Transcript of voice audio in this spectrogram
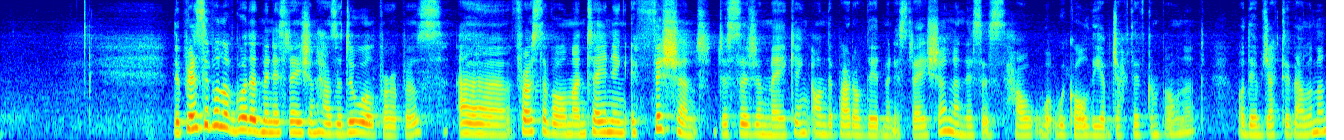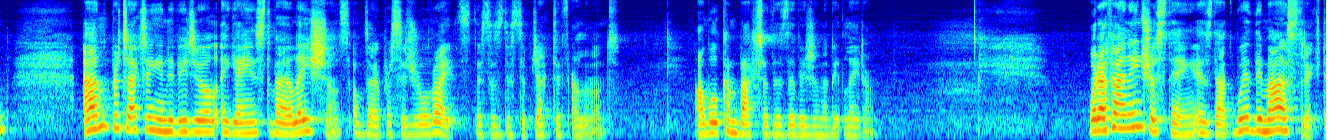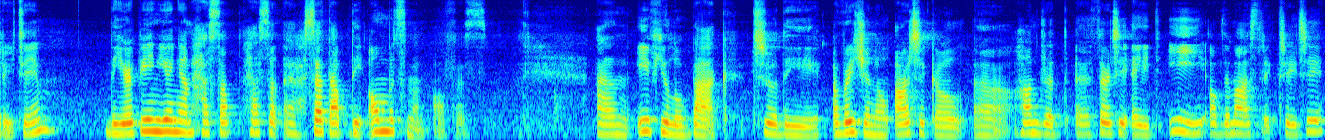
The principle of good administration has a dual purpose. Uh, first of all, maintaining efficient decision-making on the part of the administration, and this is how what we call the objective component or the objective element, and protecting individual against violations of their procedural rights. This is the subjective element. I will come back to this division a bit later. What I find interesting is that with the Maastricht Treaty, the European Union has, up, has uh, set up the Ombudsman Office. And if you look back to the original Article uh, 138E of the Maastricht Treaty,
